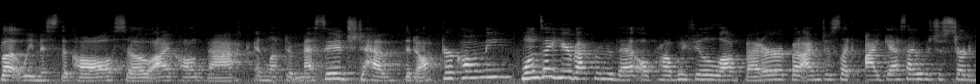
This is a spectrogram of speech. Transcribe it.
but we missed the call. So I called back and left a message to have the doctor call me. Once I hear back from the vet, I'll probably feel a lot better, but I'm just like, I guess I was just started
